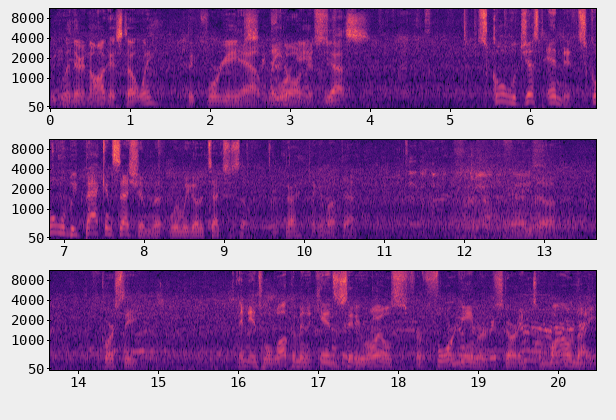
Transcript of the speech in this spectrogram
We go in there in August, don't we? Big four games. Yeah, late four August. Games. Yes. School just ended. School will be back in session when we go to Texas, though. Okay. Think about that. And uh, of course, the Indians will welcome in the Kansas City Royals for four gamer starting tomorrow night.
